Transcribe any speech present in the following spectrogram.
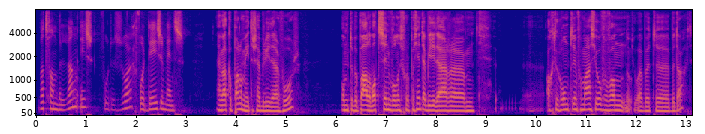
wat van belang is voor de zorg voor deze mens. En welke parameters hebben jullie daarvoor? Om te bepalen wat zinvol is voor de patiënt. Hebben jullie daar ehm, eh, achtergrondinformatie over van hoe hebben we het eh, bedacht?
